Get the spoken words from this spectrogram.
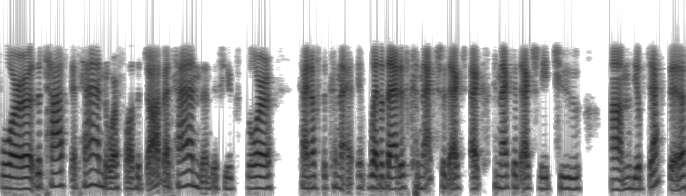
for the task at hand or for the job at hand, and if you explore kind of the connect whether that is connected connected actually to um, the objective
